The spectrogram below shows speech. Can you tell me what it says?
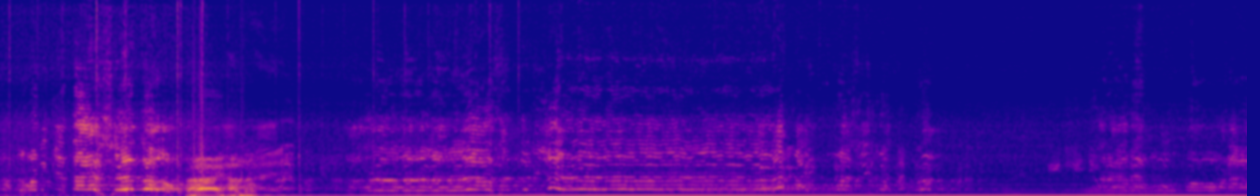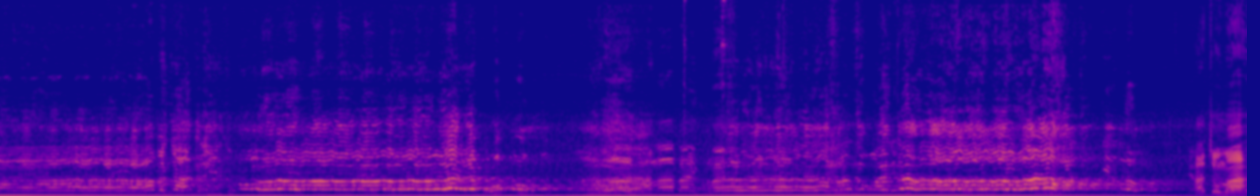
ભગવાન કેતા હશે તો. ભાઈ હાલો. સાચું માં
